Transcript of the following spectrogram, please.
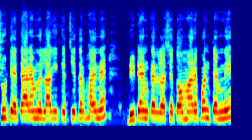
છૂટ્યા. ત્યારે અમને લાગી કે ચેતરભાઈને ડિટેન કરેલા છે. તો અમારે પણ તેમની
